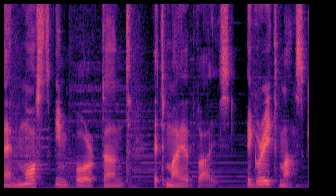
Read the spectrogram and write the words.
and most important at my advice, a great mask.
